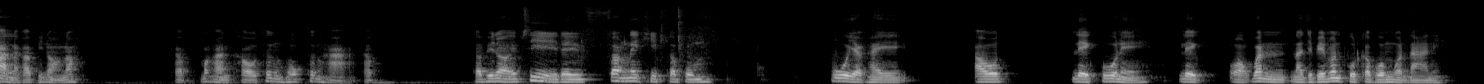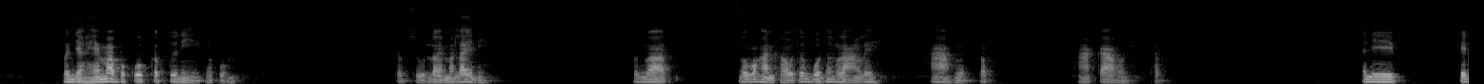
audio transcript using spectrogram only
ารแหละครับพี่น้องเนาะครับมหันเขาเทิงหกเทิงหาครับ ถ้าพี่น้องเอฟซีได้ฟังในคลิปครับผม ปูอยากให้เอาเลขปูนี่เลขออกวันน่าจะเป็นวันพุธครับผมงวดหนานี่เพิ่นอยากให้มาประกบกับตัวนี้ครับผม กับศูนย์ลอยมาไล่นี่เพิ่นว่างวดว่าหันเขาทั้งบนทั้งล่างเลยห้าหกกับห้าเก้านี่ครับ อันนี้เป็น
